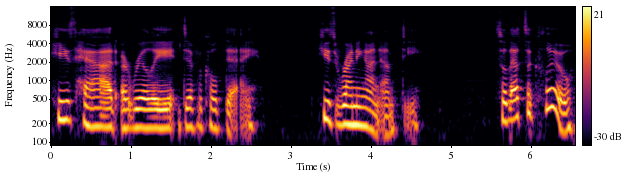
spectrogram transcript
He's had a really difficult day. He's running on empty. So that's a clue.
